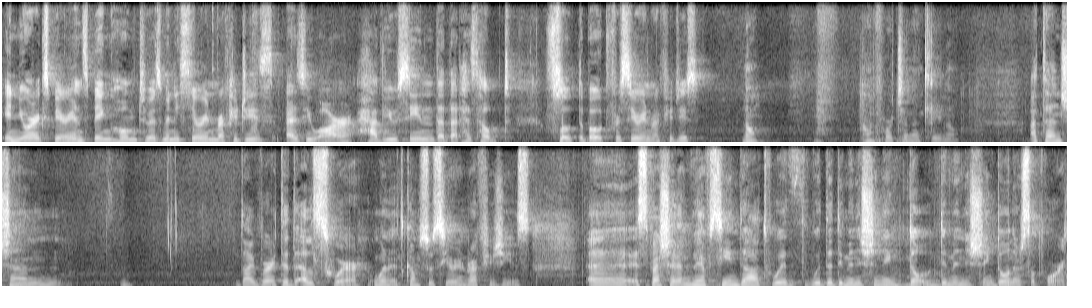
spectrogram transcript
In your experience, being home to as many Syrian refugees as you are, have you seen that that has helped float the boat for Syrian refugees? No. Unfortunately, no. Attention diverted elsewhere when it comes to Syrian refugees. Uh, especially, and we have seen that with, with the diminishing, do, diminishing donor support.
